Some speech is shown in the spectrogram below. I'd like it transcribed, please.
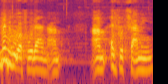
من هو فلان عام, عام 1900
